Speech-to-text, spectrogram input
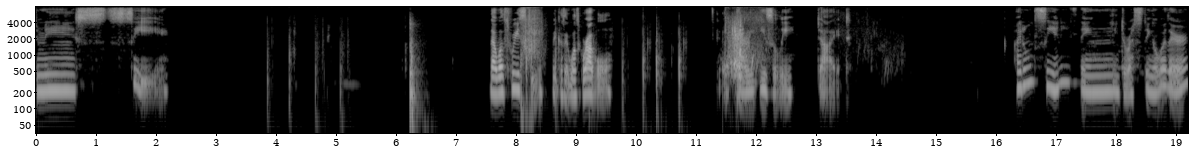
me see. That was risky because it was gravel. It very easily died. I don't see anything interesting over there.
